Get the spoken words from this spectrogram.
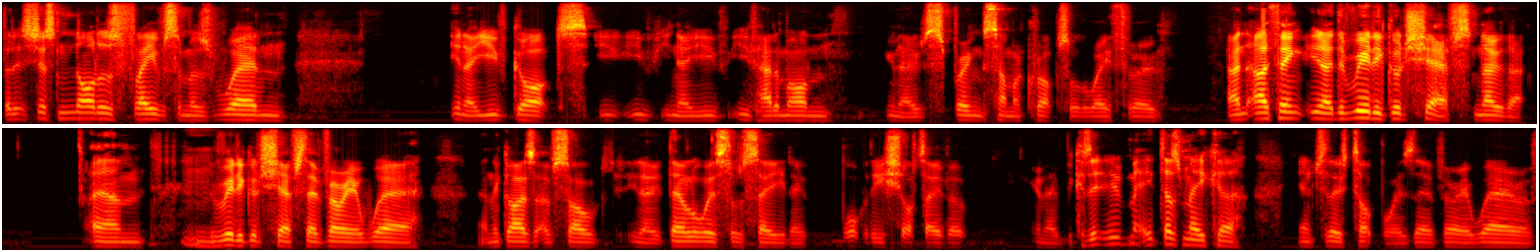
but it's just not as flavoursome as when you know you've got you you, you know you've you've had them on you know spring summer crops all the way through, and I think you know the really good chefs know that. Um, mm. The really good chefs, they're very aware, and the guys that have sold, you know, they'll always sort of say, you know, what were these shot over, you know, because it, it, it does make a, you know, to those top boys, they're very aware of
